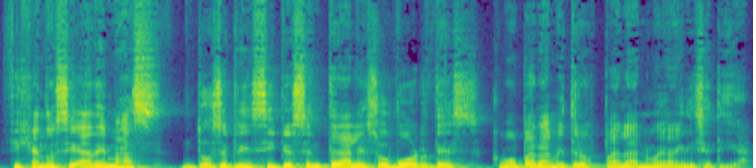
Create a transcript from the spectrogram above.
fijándose además 12 principios centrales o bordes como parámetros para la nueva iniciativa.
